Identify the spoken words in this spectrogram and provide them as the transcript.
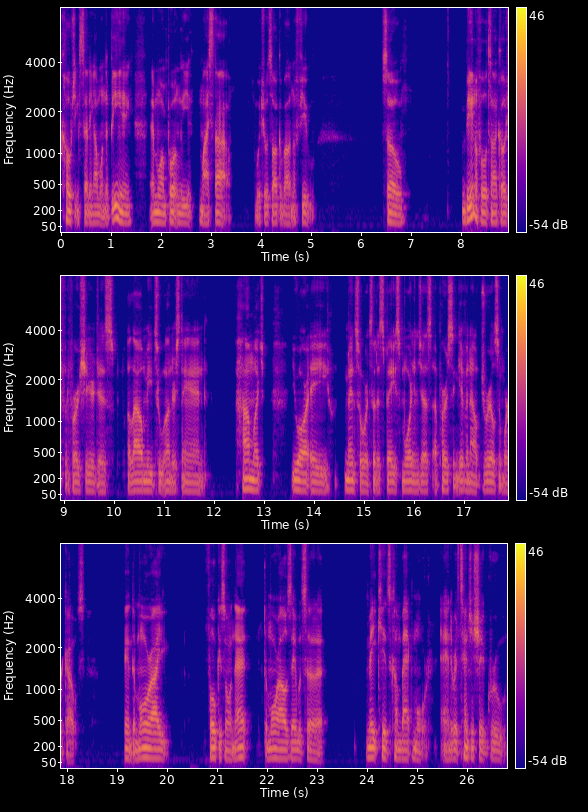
coaching setting I want to be in, and more importantly, my style, which we'll talk about in a few. So, being a full time coach for the first year just allowed me to understand how much you are a mentor to the space more than just a person giving out drills and workouts. And the more I focus on that, the more I was able to make kids come back more and the retention shit grew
